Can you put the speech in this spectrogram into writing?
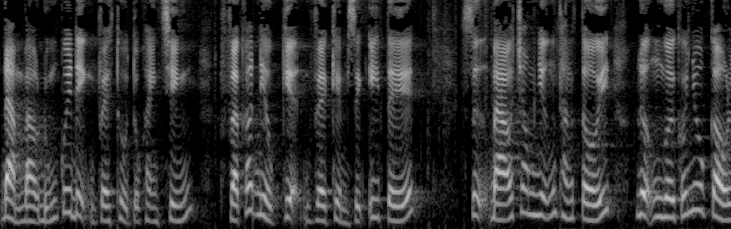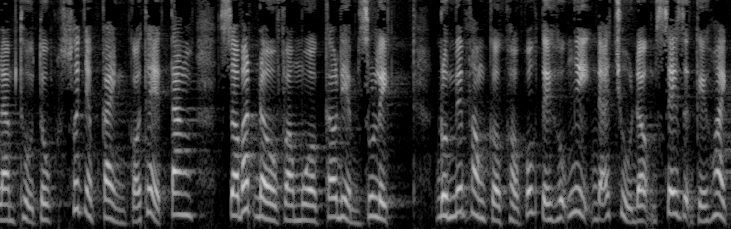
đảm bảo đúng quy định về thủ tục hành chính và các điều kiện về kiểm dịch y tế. Dự báo trong những tháng tới, lượng người có nhu cầu làm thủ tục xuất nhập cảnh có thể tăng do bắt đầu vào mùa cao điểm du lịch. Đồn biên phòng cửa khẩu quốc tế hữu nghị đã chủ động xây dựng kế hoạch,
